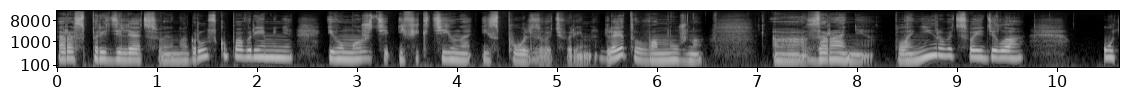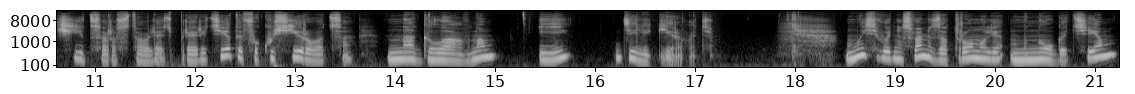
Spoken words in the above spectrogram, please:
распределять свою нагрузку по времени, и вы можете эффективно использовать время. Для этого вам нужно а, заранее планировать свои дела, учиться расставлять приоритеты, фокусироваться на главном и делегировать. Мы сегодня с вами затронули много тем,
